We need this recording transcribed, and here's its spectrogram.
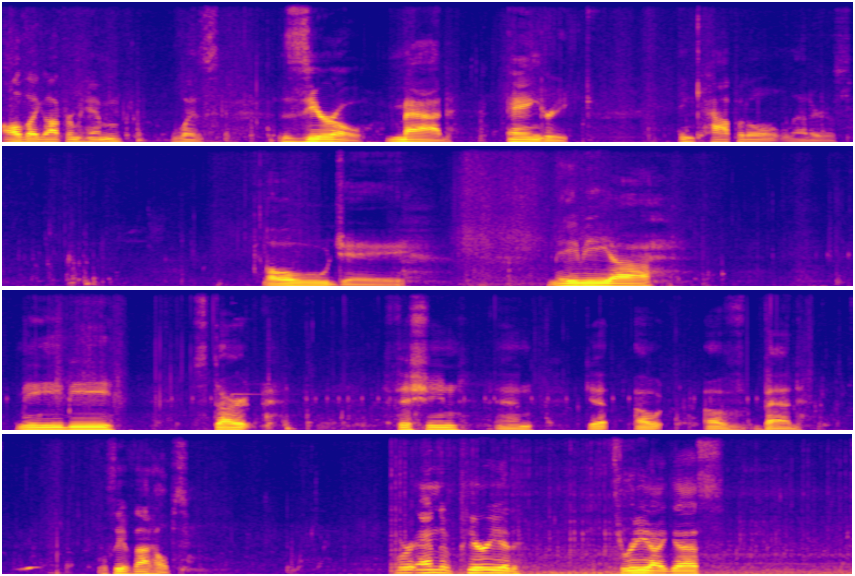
All I got from him was zero, mad, angry, in capital letters. Oh, Jay maybe uh, maybe start fishing and get out of bed. We'll see if that helps. We're end of period three, I guess.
